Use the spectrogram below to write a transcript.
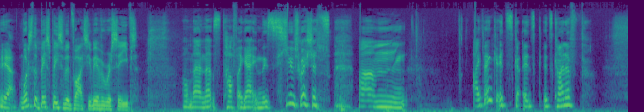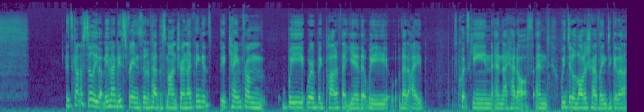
yeah. What's the best piece of advice you've ever received? Oh man, that's tough again. These huge questions. Um, I think it's it's it's kind of it's kind of silly, but me and my best friends sort of had this mantra, and I think it's it came from we were a big part of that year that we that I quit skiing and I had off, and we did a lot of traveling together,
